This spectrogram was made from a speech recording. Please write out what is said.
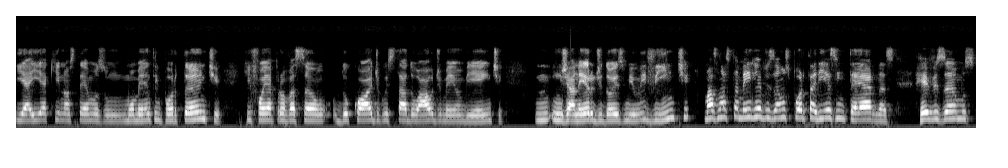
e aí aqui nós temos um momento importante que foi a aprovação do Código Estadual de Meio Ambiente em janeiro de 2020, mas nós também revisamos portarias internas, revisamos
